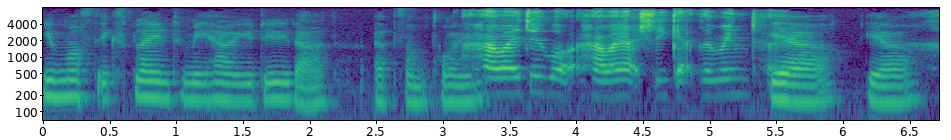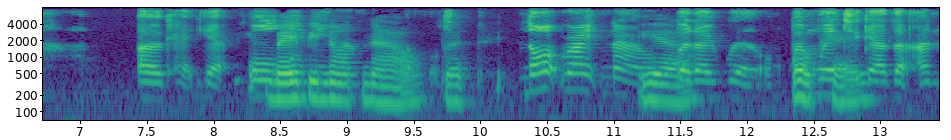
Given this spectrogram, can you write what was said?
you must explain to me how you do that at some point. How I do what? How I actually get the ringtone? Yeah, yeah. Okay, yeah. All Maybe not now, but Not right now, Yeah. but I will when Okay. we're together and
